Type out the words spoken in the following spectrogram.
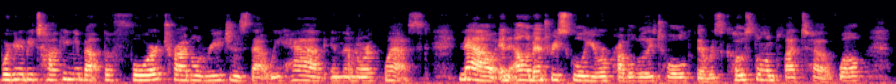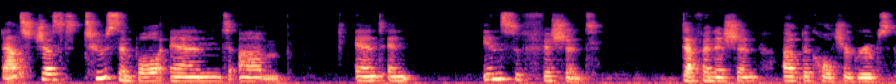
we're going to be talking about the four tribal regions that we have in the Northwest. Now, in elementary school, you were probably told there was coastal and plateau. Well, that's just too simple and, um, and an insufficient definition of the culture groups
